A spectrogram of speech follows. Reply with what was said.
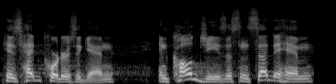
his headquarters again and called Jesus and said to him,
